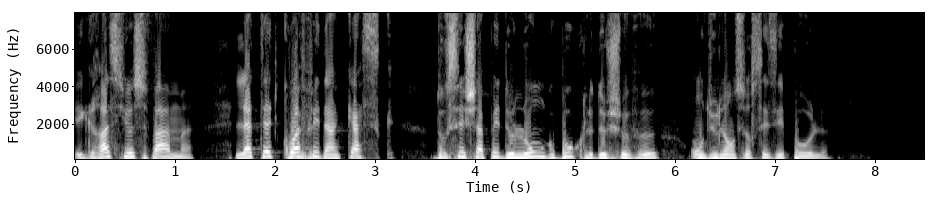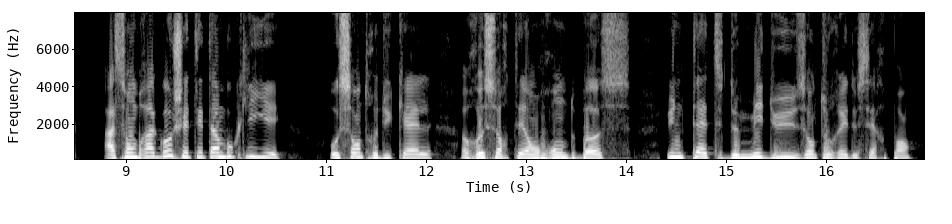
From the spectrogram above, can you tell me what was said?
et gracieuse femme, la tête coiffée d'un casque d'où s'échappaient de longues boucles de cheveux ondulant sur ses épaules. À son bras gauche était un bouclier, au centre duquel ressortait en ronde bosse une tête de méduse entourée de serpents.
